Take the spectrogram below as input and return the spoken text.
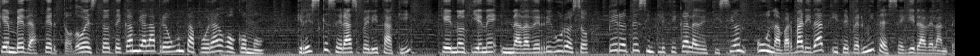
que en vez de hacer todo esto te cambia la pregunta por algo como ¿crees que serás feliz aquí? que no tiene nada de riguroso, pero te simplifica la decisión una barbaridad y te permite seguir adelante.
